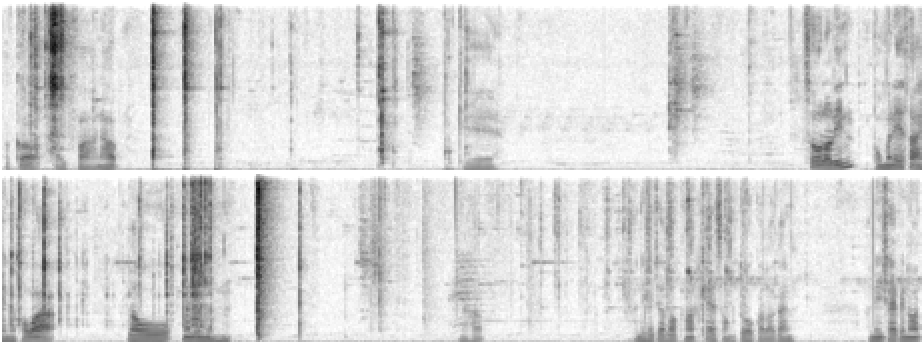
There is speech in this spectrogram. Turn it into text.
แล้วก็ใส่ฝานะครับ โอเค โซ่ลอลิ้นผมไม่ได้ใส่นะ เพราะว่าเราไม่ได้หมุนนะครับ อันนี้ก็จะล็อกน็อตแค่ 2 ตัวก่อนแล้วกัน อันนี้ใช้เป็นน็อต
